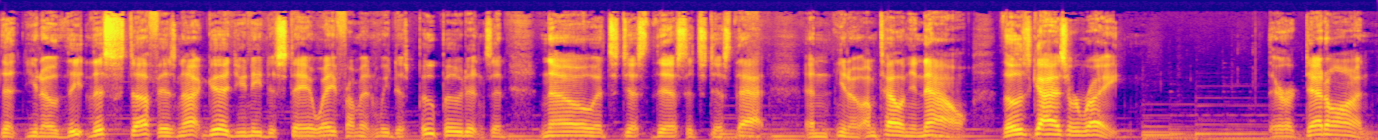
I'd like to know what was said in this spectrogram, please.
that, you know, this stuff is not good. You need to stay away from it. And we just poo pooed it and said, no, it's just this, it's just that. And, you know, I'm telling you now, those guys are right. They're dead on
